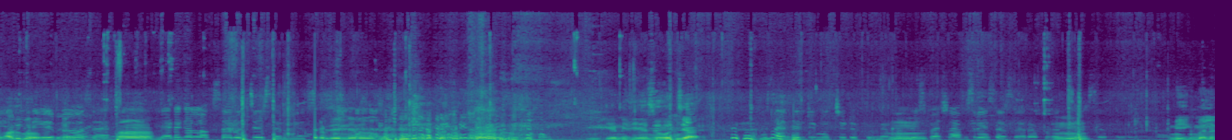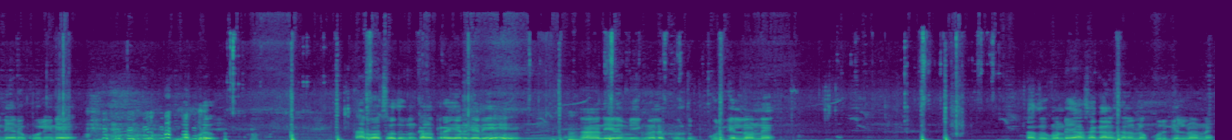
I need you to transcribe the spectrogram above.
సార్? అప్పుడు వచ్చారు సార్. మీరు. మీకు మళ్ళీ నేను కూలీనే. అప్పుడు. తర్వాత చదువుకుని కలెక్టర్ అయ్యాను కానీ నేను మీకు మీద కూలి కూలికి వెళ్ళిన ఉన్నాయి చదువుకుంటే యాసకాలం సెలవులో కూలికి వెళ్ళిన ఉన్నాయి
